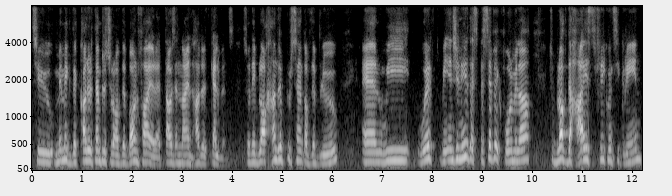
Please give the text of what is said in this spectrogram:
to mimic the color temperature of the bonfire at 1900 kelvins. So they block 100% of the blue, and we worked, we engineered a specific formula to block the highest frequency green,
